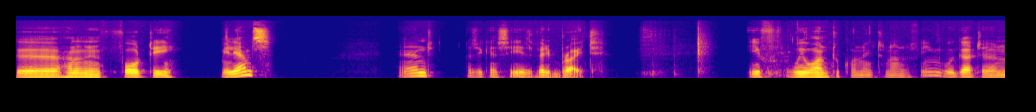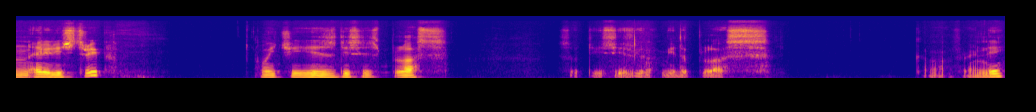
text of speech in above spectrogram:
uh, 140 milliamps and as you can see it's very bright. If we want to connect another thing we got an LED strip which is this is plus so this is gonna be the plus. Come on friendly.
